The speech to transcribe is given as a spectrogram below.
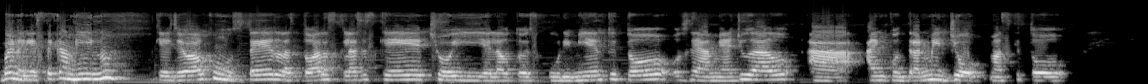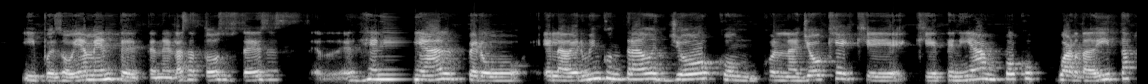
Bueno, en este camino que he llevado con ustedes, las, todas las clases que he hecho y el autodescubrimiento y todo, o sea, me ha ayudado a, a encontrarme yo más que todo y pues obviamente tenerlas a todos ustedes es, genial, pero el haberme encontrado yo con, con la yo que, que, tenía un poco guardadita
